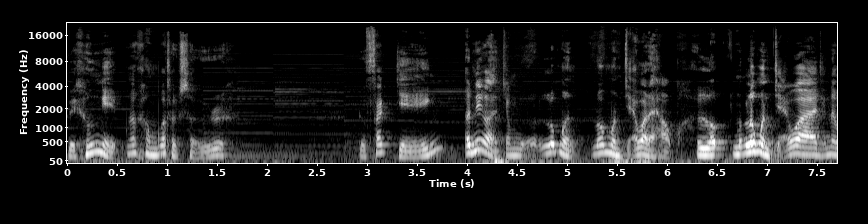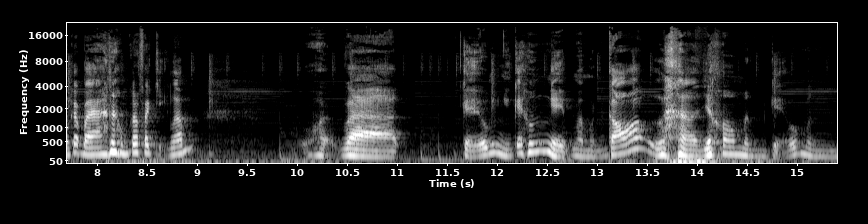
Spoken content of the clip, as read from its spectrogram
việc hướng nghiệp nó không có thực sự được phát triển. Ít nhất là trong lúc mình lúc mình trải qua đại học lúc, lúc mình trải qua những năm cấp 3 nó không có phát triển lắm. Và kiểu những cái hướng nghiệp mà mình có là do mình kiểu mình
